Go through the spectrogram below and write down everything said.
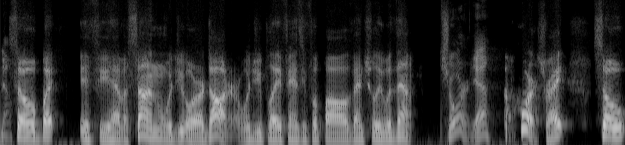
No. So, but if you have a son, would you or a daughter, would you play fancy football eventually with them? Sure, yeah. Of course, right? So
